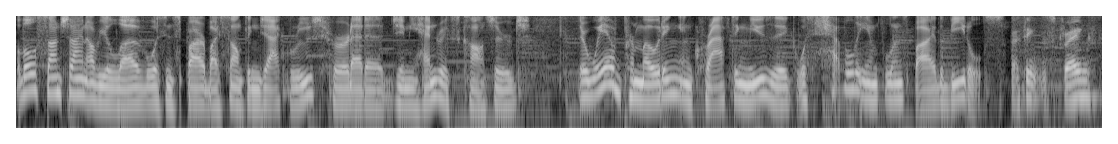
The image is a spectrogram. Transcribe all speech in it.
Although Sunshine of Your Love was inspired by something Jack Bruce heard at a Jimi Hendrix concert, their way of promoting and crafting music was heavily influenced by the Beatles. I think the strength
